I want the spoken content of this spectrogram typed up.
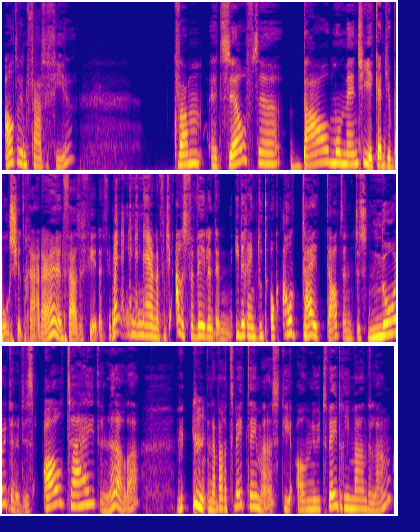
altijd in fase 4, kwam hetzelfde baalmomentje. Je kent je bullshit radar, hè? In fase 4. Dat je, nee, dan vind je alles vervelend. En iedereen doet ook altijd dat. En het is nooit en het is altijd. En, en er waren twee thema's die al nu twee, drie maanden lang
